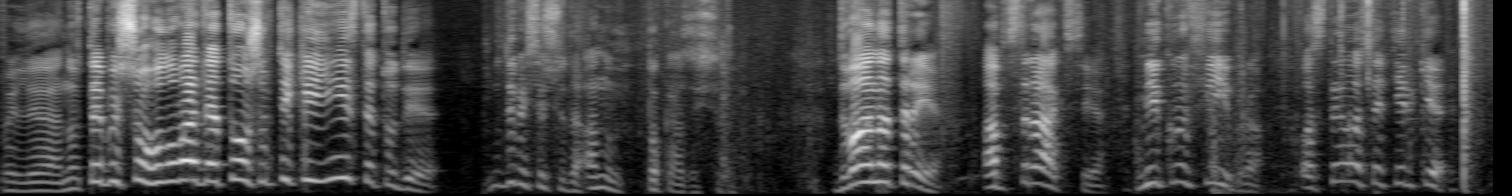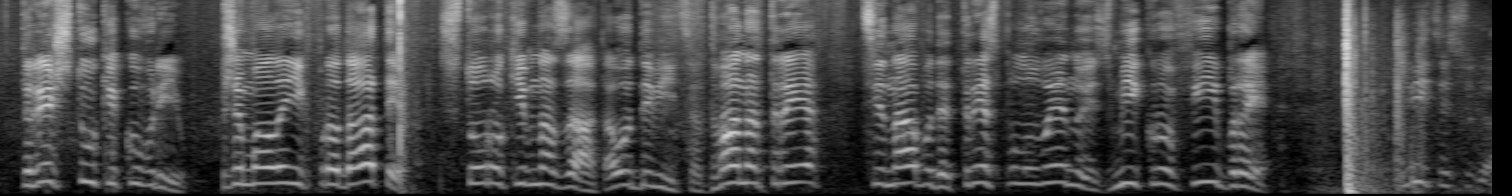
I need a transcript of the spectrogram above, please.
Бля, ну в тебе що, голова для того, щоб тільки їсти туди? Ну дивися сюди, а ну показуй сюди. Два на три. Абстракція, мікрофібра. Осталося тільки три штуки коврів. Вже мали їх продати 100 років назад. А от дивіться, два на три, ціна буде 3,5 з мікрофібри. Дивіться сюди.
